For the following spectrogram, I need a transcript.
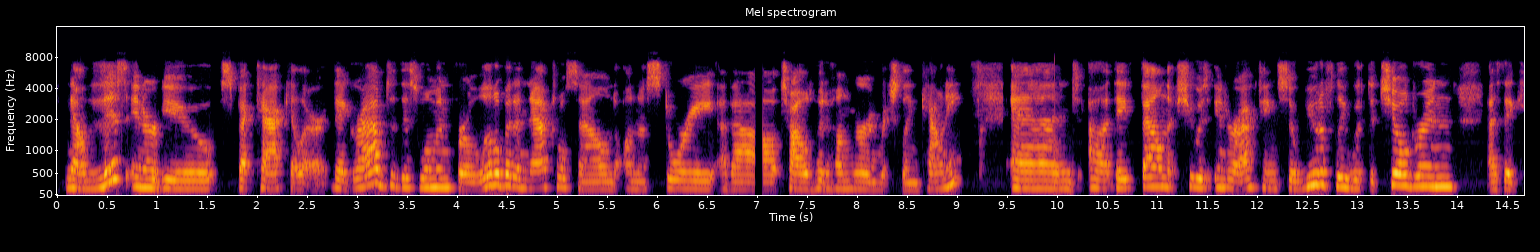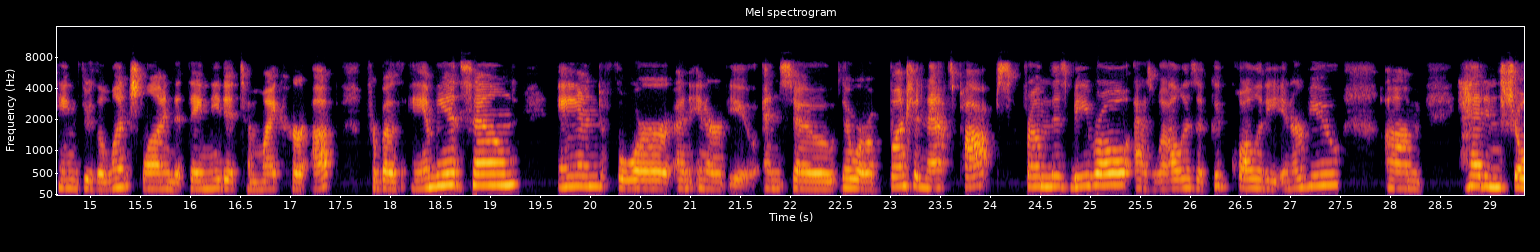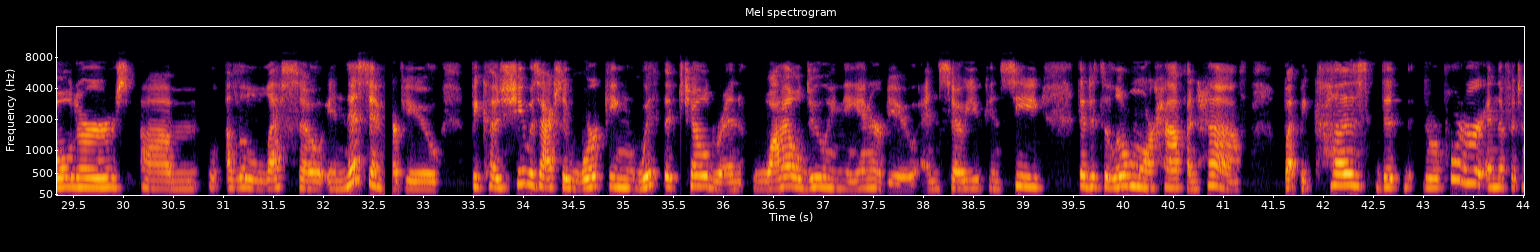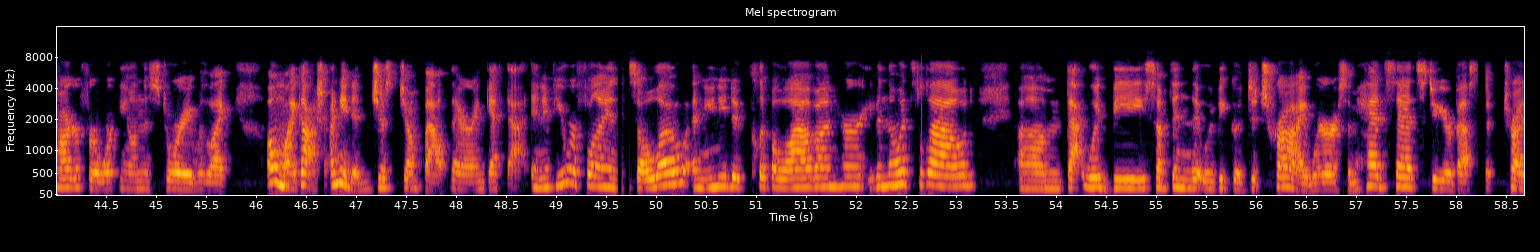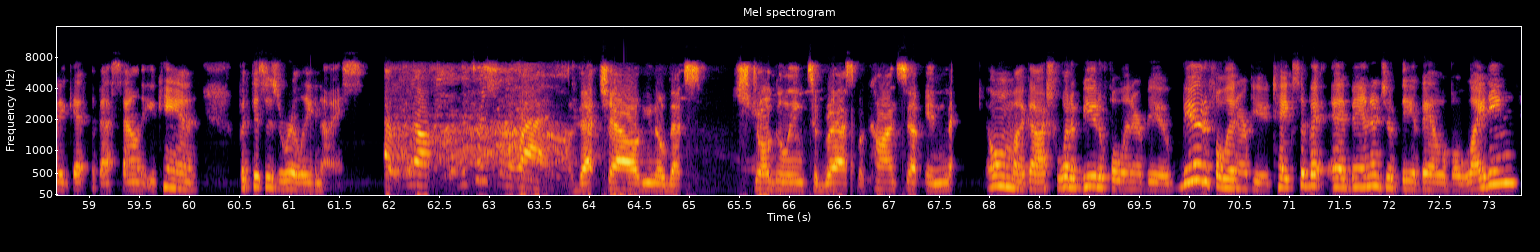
Now, this interview, spectacular. They grabbed this woman for a little bit of natural sound on a story about childhood hunger in Richland County. And uh, they found that she was interacting so beautifully with the children as they came through the lunch line that they needed to mic her up for both ambient sound and for an interview. And so there were a bunch of Nats pops from this B roll, as well as a good quality interview. Um, head and shoulders, um, a little less so in this interview because she was actually working with the children while doing the interview. And so you can see that it's a little more half and half. But because the, the reporter and the photographer working on this story was like, oh my gosh, I need to just jump out there and get that. And if you were flying solo and you need to clip a lav on her, even though it's loud, um, that would be something that would be good to try. Wear some headsets, do your best to try to get the best sound that you can. But this is really nice. You know, nutritional wise. that child, you know, that's struggling to grasp a concept in Oh my gosh, what a beautiful interview. Beautiful interview. Takes advantage of the available lighting,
